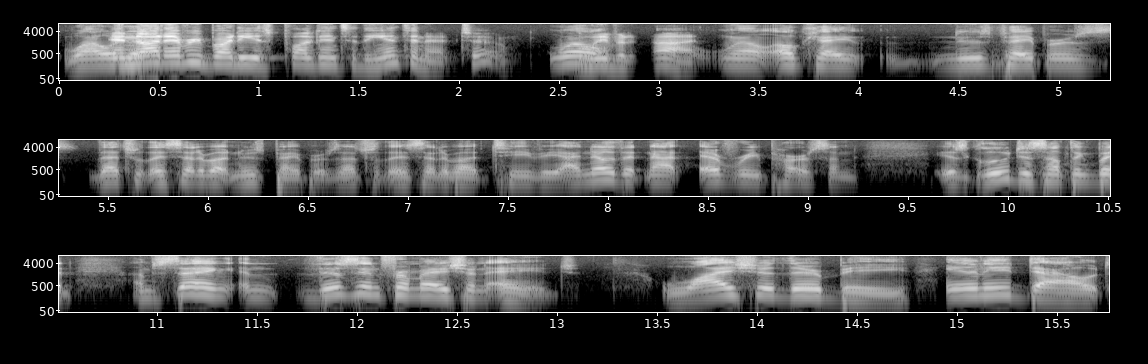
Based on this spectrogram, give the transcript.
Why would and that, not everybody is plugged into the internet too. Well- believe it or not. Well, okay, newspapers. That's what they said about newspapers. That's what they said about TV. I know that not every person is glued to something, but I'm saying in this information age, why should there be any doubt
